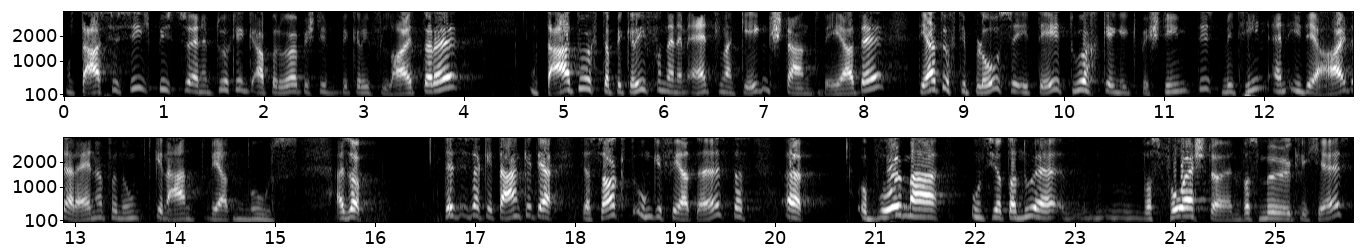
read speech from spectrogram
und dass sie sich bis zu einem durchgängig a priori bestimmten Begriff läutere, und dadurch der Begriff von einem einzelnen Gegenstand werde, der durch die bloße Idee durchgängig bestimmt ist, mithin ein Ideal der reinen Vernunft genannt werden muss. Also, das ist ein Gedanke, der, der sagt ungefähr das, dass, äh, obwohl wir uns ja da nur äh, was vorstellen, was möglich ist,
